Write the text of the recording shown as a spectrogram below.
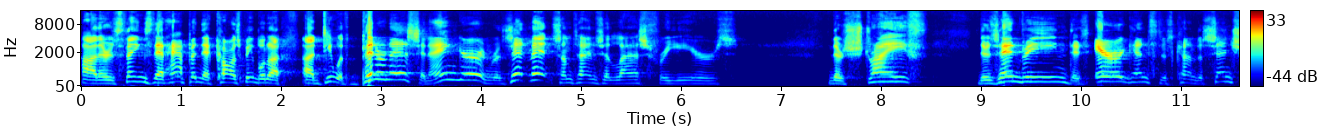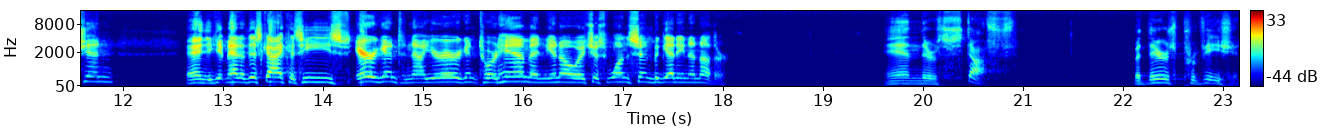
Uh, there's things that happen that cause people to uh, deal with bitterness and anger and resentment. Sometimes it lasts for years. There's strife. There's envying, there's arrogance, there's condescension. And you get mad at this guy because he's arrogant, and now you're arrogant toward him, and you know, it's just one sin begetting another. And there's stuff, but there's provision.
